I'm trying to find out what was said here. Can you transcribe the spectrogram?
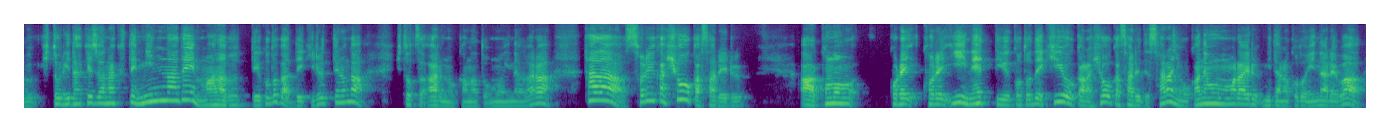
ぶ、1人だけじゃなくてみんなで学ぶっていうことができるっていうのが一つあるのかなと思いながら、ただそれが評価される、あこのこれ、これいいねっていうことで、企業から評価されて、さらにお金ももらえるみたいなことになれば、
